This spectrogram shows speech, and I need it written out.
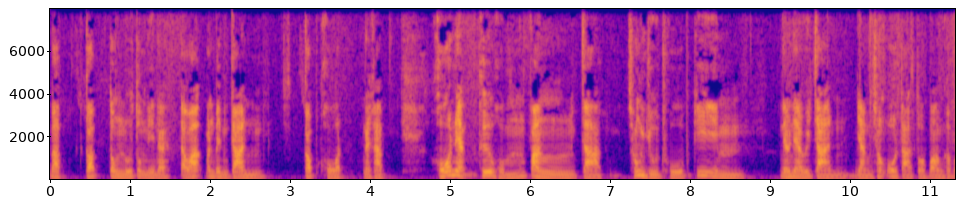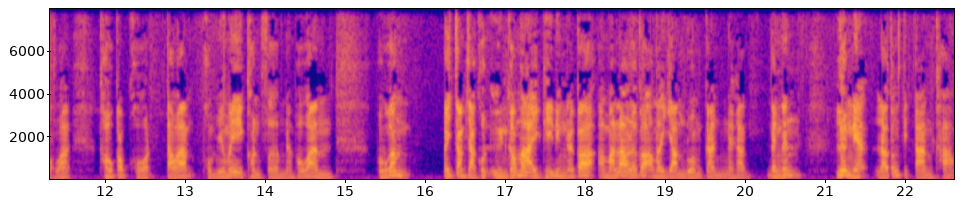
แบบก๊อปตรงนู้นตรงนี้นะ แต่ว่ามันเป็นการก๊อปโค้ด นะครับ โค้ดเนี่ยคือผมฟังจากช่อง YouTube ที่แนวแนววิจารณ์อย่างช่องโอตาตัวปลอมเขาบอกว่าเขาก๊อปโค้ดแต่ว่าผมยังไม่ confirm นะ เพราะว่าผมก็ไปจำจากคนอื่นเข้ามาอีกทีหนึ่งแล้วก็เอามาเล่าแล้วก็เอามายำรวมกันนะครับ ดังนั้นเรื่องนี้เราต้องติดตามข่าว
